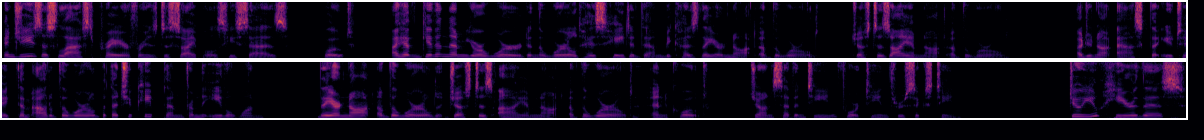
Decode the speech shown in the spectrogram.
In Jesus' last prayer for his disciples, he says, quote, I have given them your word, and the world has hated them because they are not of the world, just as I am not of the world. I do not ask that you take them out of the world, but that you keep them from the evil one. They are not of the world, just as I am not of the world. John 17, 14 through 16. Do you hear this?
